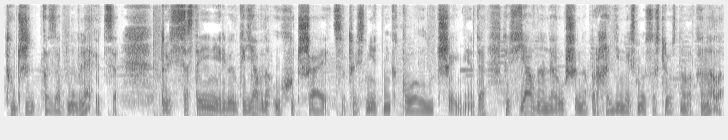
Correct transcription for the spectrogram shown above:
тут же возобновляются, то есть состояние ребенка явно ухудшается, то есть нет никакого улучшения, да? то есть явно нарушена проходимость носа слезного канала,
